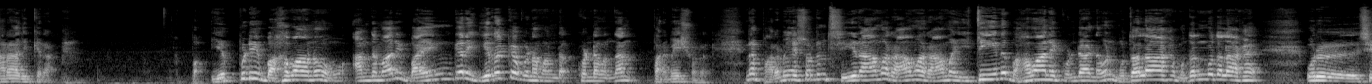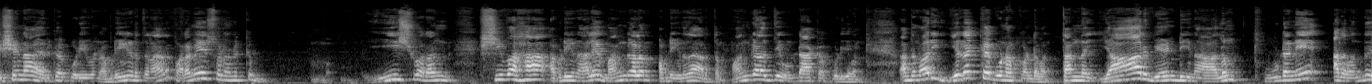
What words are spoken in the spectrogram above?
ஆராதிக்கிறான். எப்படி பகவானோ அந்த மாதிரி பயங்கர இறக்க குணம் வந்த கொண்டவன் தான் பரமேஸ்வரன். ஏன்னா பரமேஸ்வரன் ஸ்ரீராம ராம ராம இத்தின்னு பகவானை கொண்டாடினவன் முதலாக முதன் முதலாக ஒரு சிஷ்யனாக இருக்கக்கூடியவன் அப்படிங்கிறதுனால பரமேஸ்வரனுக்கு ஈஸ்வரன் சிவஹா அப்படின்னாலே மங்களம் அப்படிங்கிறது தான் அர்த்தம். மங்களத்தை உண்டாக்கக்கூடியவன். அந்த மாதிரி இரக்க குணம் கொண்டவன். தன்னை யார் வேண்டினாலும் உடனே அதை வந்து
